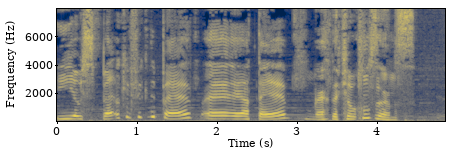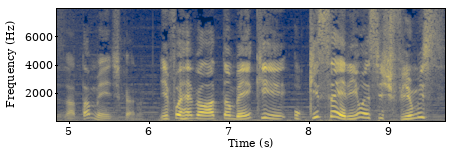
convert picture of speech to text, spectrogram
e eu espero que fique de pé é, até né, daqui a alguns anos. Exatamente, cara. E foi revelado também que o que seriam esses filmes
